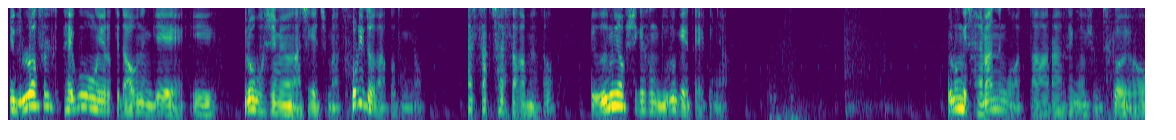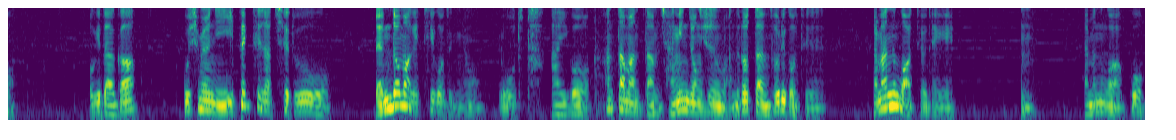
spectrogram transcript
이 눌렀을 때 배구공 이렇게 나오는 게 이 들어보시면 아시겠지만 소리도 나거든요. 찰싹찰싹 하면서 의미 없이 계속 누르게 돼 그냥. 이런 게 잘 맞는 것 같다라는 생각이 좀 들어요. 거기다가 보시면 이 이펙트 자체도 랜덤하게 튀거든요. 이것도 다 이거 한 땀 한 땀 장인 정신으로 만들었다는 소리거든. 잘 맞는 것 같아요, 되게. 음, 잘 맞는 것 같고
